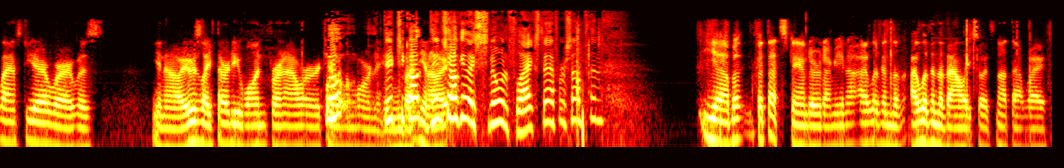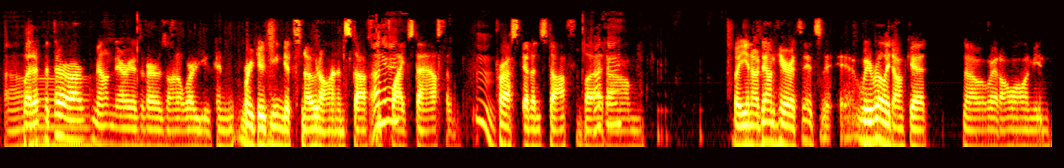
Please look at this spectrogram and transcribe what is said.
last year where it was, you know, it was like 31 for an hour or two Well, in the morning. didn't you but, you know, didn't y'all get like snow in Flagstaff or something? Yeah, but but that's standard. I mean, I live in the I live in the valley, so it's not that way. But but there are mountain areas of Arizona where you can where you, you can get snowed on and stuff, Okay. and Flagstaff and Hmm. Prescott and stuff. But Okay. um, but you know, down here it's it's we really don't get snow at all. I mean,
